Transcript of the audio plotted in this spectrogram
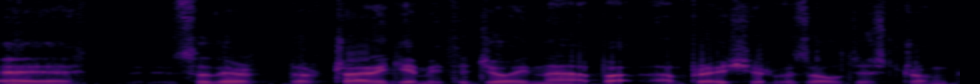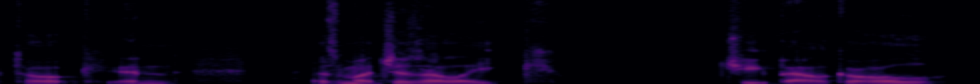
uh, so they're they're trying to get me to join that. But I'm pretty sure it was all just drunk talk. And as much as I like cheap alcohol,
